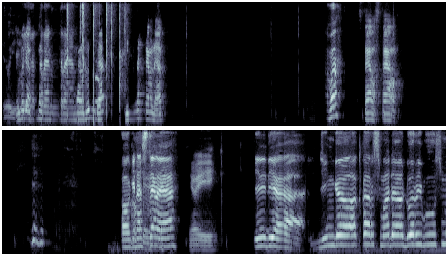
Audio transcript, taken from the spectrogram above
Yoi. Coba Iya, dap, dap, keren keren. tel dulu dap Gila, stel dap Apa? stel stel Oh, kita Oke. setel ya. yoi Ini dia jingle Akar Semada 2019.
